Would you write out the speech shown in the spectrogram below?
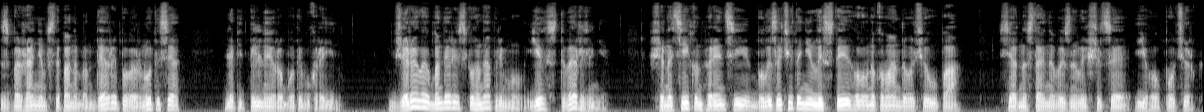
з бажанням Степана Бандери повернутися для підпільної роботи в Україну. В джерелах Бандерівського напряму є ствердження, що на цій конференції були зачитані листи головнокомандувача УПА, всі одностайно визнали, що це його почерк,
